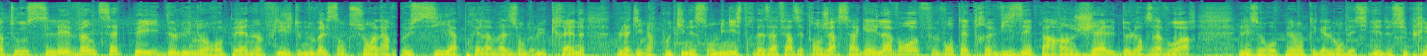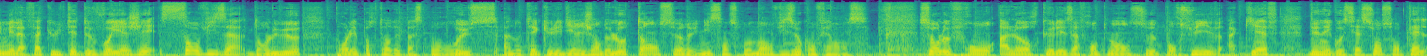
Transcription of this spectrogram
à tous. Les 27 pays de l'Union européenne infligent de nouvelles sanctions à la Russie après l'invasion de l'Ukraine. Vladimir Poutine et son ministre des Affaires étrangères Sergei Lavrov vont être visés par un gel de leurs avoirs. Les Européens ont également décidé de supprimer la faculté de voyager sans visa dans l'UE pour les porteurs de passeports russes. À noter que les dirigeants de l'OTAN se réunissent en ce moment en visioconférence. Sur le front, alors que les affrontements se poursuivent à Kiev, des négociations sont-elles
